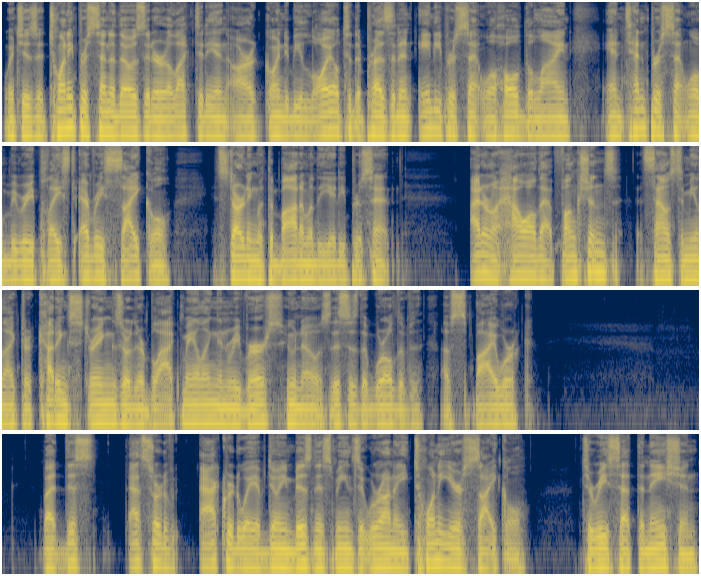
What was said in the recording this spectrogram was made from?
which is that 20% of those that are elected in are going to be loyal to the president, 80% will hold the line, and 10% will be replaced every cycle, starting with the bottom of the 80%. I don't know how all that functions. It sounds to me like they're cutting strings or they're blackmailing in reverse. Who knows? This is the world of, of spy work. But this that sort of acrid way of doing business means that we're on a 20 year cycle to reset the nation.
